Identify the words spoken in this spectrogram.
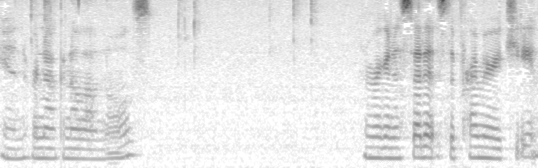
and we're not going to allow nulls. And we're going to set it as the primary key.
